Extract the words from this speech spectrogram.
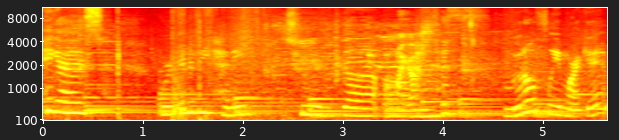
Hey guys, we're gonna be heading to the oh my gosh. Um, Ludo Flea Market,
